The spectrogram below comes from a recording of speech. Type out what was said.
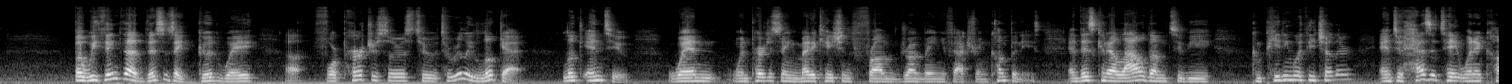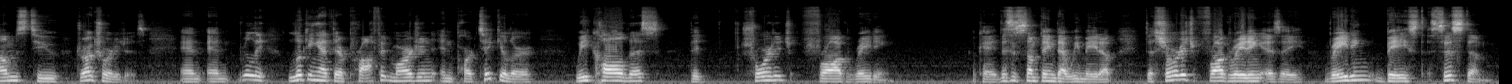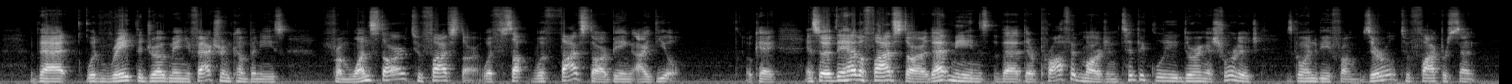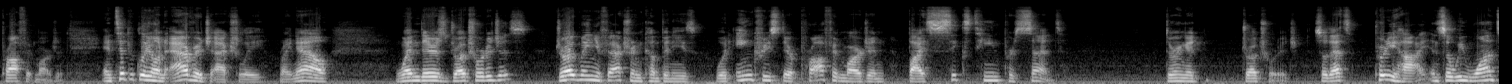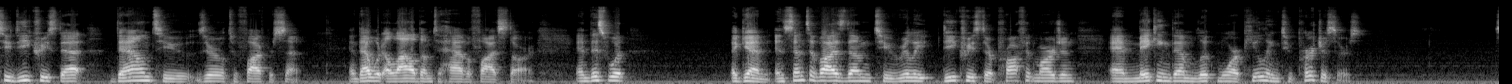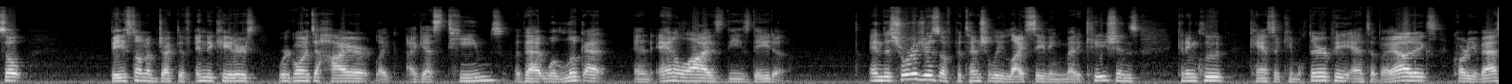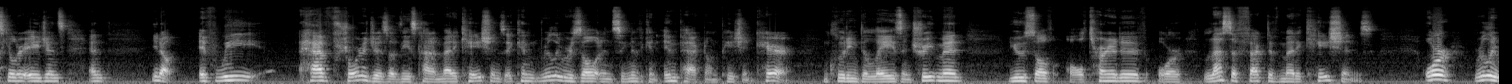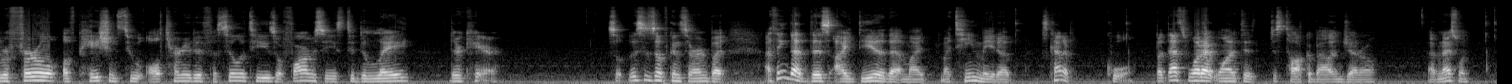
but we think that this is a good way uh, for purchasers to, to really look at, look into when when purchasing medications from drug manufacturing companies. And this can allow them to be competing with each other and to hesitate when it comes to drug shortages. And and really looking at their profit margin in particular, we call this shortage frog rating. Okay, this is something that we made up. The shortage frog rating is a rating based system that would rate the drug manufacturing companies from one star to five star, with with five star being ideal. Okay, and so if they have a five star, that means that their profit margin typically during a shortage is going to be from zero to five percent profit margin. And typically, on average, actually, right now, when there's drug shortages, drug manufacturing companies would increase their profit margin by 16% during a drug shortage. So that's pretty high. And so we want to decrease that down to 0 to 5% and that would allow them to have a five star. And this would, again, incentivize them to really decrease their profit margin and making them look more appealing to purchasers. So, based on objective indicators, we're going to hire, like, I guess, teams that will look at and analyze these data. And the shortages of potentially life saving medications can include cancer chemotherapy, antibiotics, cardiovascular agents, and, you know, if we have shortages of these kind of medications, it can really result in significant impact on patient care, including delays in treatment, use of alternative or less effective medications, or really referral of patients to alternative facilities or pharmacies to delay their care. So this is of concern, but I think that this idea that my, my team made up is kind of cool. But that's what I wanted to just talk about in general. Have a nice one.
